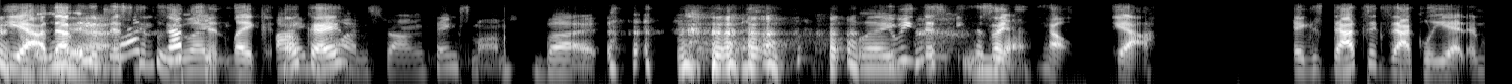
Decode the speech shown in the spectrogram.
Yeah, that's Yeah. the Exactly, misconception. Like, I okay, know I'm strong. Thanks, mom. But like, doing this because I yeah. need help. Yeah. Ex- that's exactly it. And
